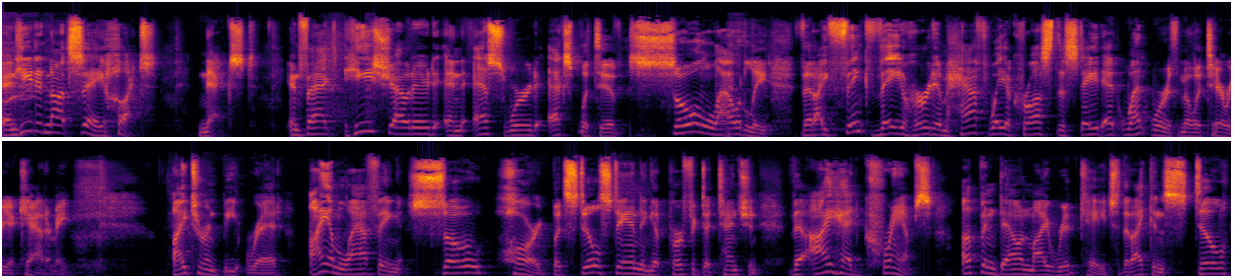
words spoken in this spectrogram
And he did not say hut next. In fact, he shouted an S word expletive so loudly that I think they heard him halfway across the state at Wentworth Military Academy. I turned beet red. I am laughing so hard, but still standing at perfect attention that I had cramps up and down my rib cage that I can still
